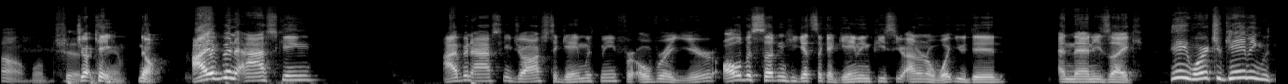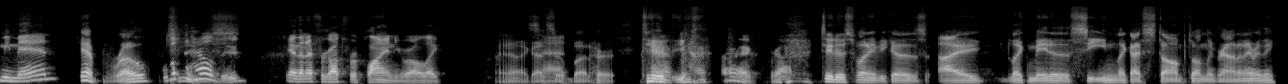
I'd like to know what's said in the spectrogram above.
Oh well, shit. Okay, damn. no. I've been asking I've been asking Josh to game with me for over a year. All of a sudden he gets like a gaming PC. I don't know what you did. And then he's like, Hey, why aren't you gaming with me, man? Yeah, bro. What the hell, dude? Yeah, and then I forgot to reply, and you were all like, I know I got so butt hurt, "Ah, dude. you I know, forgot." Sorry, dude, it was funny because I like made a scene, like I stomped on the ground and everything,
